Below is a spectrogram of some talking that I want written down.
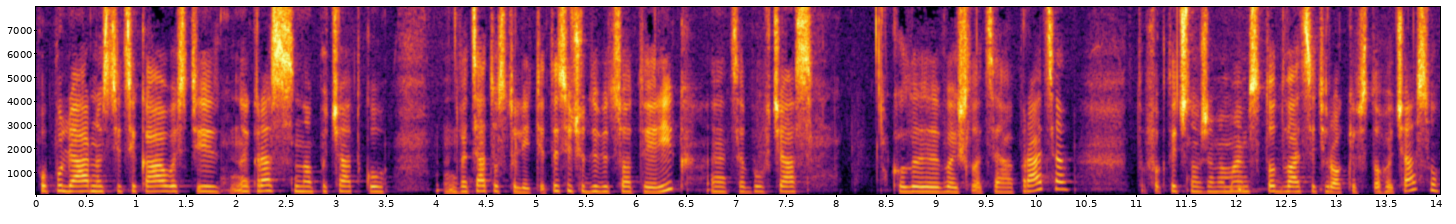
популярності, цікавості, якраз на початку ХХ століття. 1900 рік е, це був час, коли вийшла ця праця. То фактично вже ми маємо 120 років з того часу,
